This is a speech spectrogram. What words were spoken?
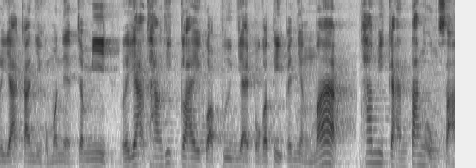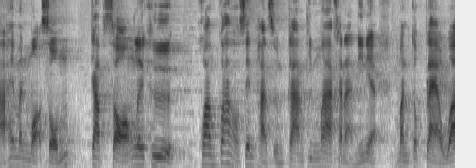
ระยะการยิงของมันเนี่ยจะมีระยะทางที่ไกลกว่าปืนใหญ่ปกติเป็นอย่างมาก ถ้ามีการตั้งองศาให้มันเหมาะสมกับ 2 เลยคือ ความกว้างของเส้นผ่านศูนย์กลางที่มากขนาดนี้เนี่ยมันก็แปลว่า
